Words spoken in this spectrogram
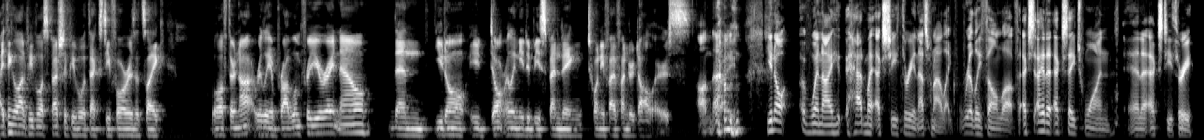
I think a lot of people, especially people with XT4s, it's like, well, if they're not really a problem for you right now, then you don't you don't really need to be spending twenty five hundred dollars on them. You know, when I had my XT3, and that's when I like really fell in love. X, I had an XH1 and an XT3,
